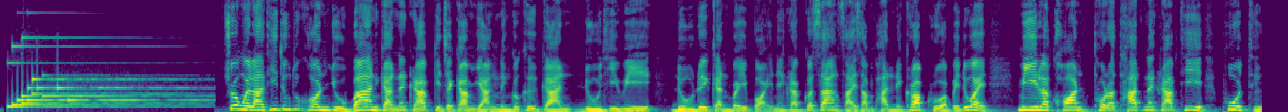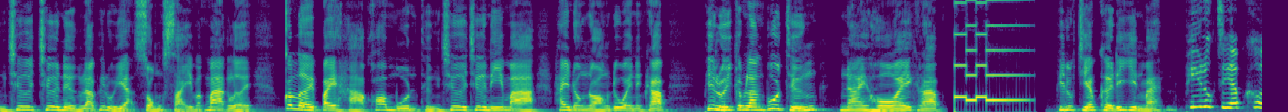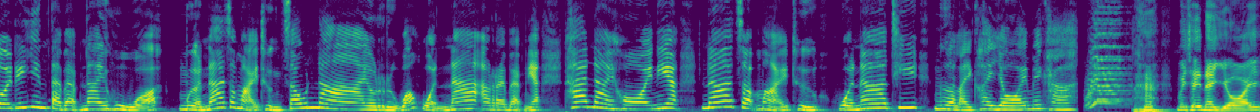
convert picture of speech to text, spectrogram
ช่วงเวลาที่ทุกๆ คนอยู่บ้านกันนะครับ กิจกรรมอย่างหนึ่งก็คือการดูทีวี ดูด้วยกันบ่อยๆนะครับก็สร้างสายสัมพันธ์ในครอบครัวไปด้วย มีละครโทรทัศน์นะครับที่พูดถึงชื่อชื่อหนึ่งแล้วพี่หลุยส์สงสัยมากๆเลย ก็เลยไปหาข้อมูลถึงชื่อชื่อนี้มาให้น้องๆด้วยนะครับ พี่หลุยส์กำลังพูดถึงนายฮอยครับพี่ลูกเจี๊ยบเคยได้ยินไหมพี่ เจี๊ยบเคยได้ยินแต่แบบนายหัว เหมือนน่าจะหมายถึงเจ้านายหรือว่าหัวหน้าอะไรแบบเนี้ยถ้านายฮอยเนี่ยน่าจะหมายถึงหัวหน้าที่เหงื่อไหลใครย้อยไหมคะ ไม่ใช่นายย้อย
